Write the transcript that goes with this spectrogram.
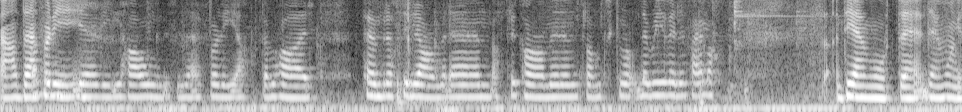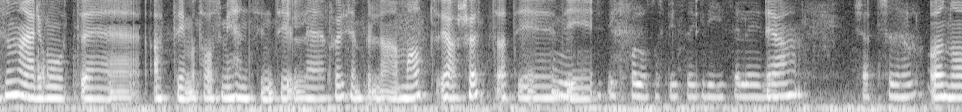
ja, det er at fordi de ikke vil ha ungene sine der fordi at de har fem brasilianere, en afrikaner, en fransk mann. Det blir veldig feil, da. De er imot, eh, Det er mange som er imot eh, at de må ta så mye hensyn til eh, f.eks. mat. Ja, kjøtt. At de, de Mm. Ikke får lov til å spise gris eller Ja. kjøtt generelt. Og nå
